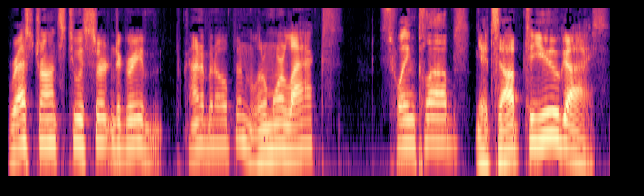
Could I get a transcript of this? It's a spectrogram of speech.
restaurants to a certain degree have kind of been open, a little more lax. Swing clubs. It's up to you guys.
